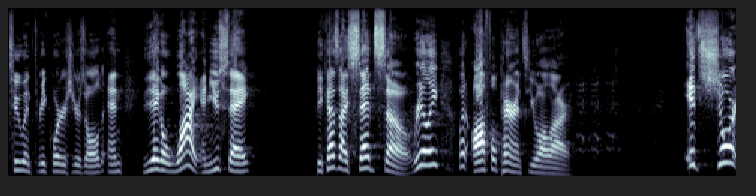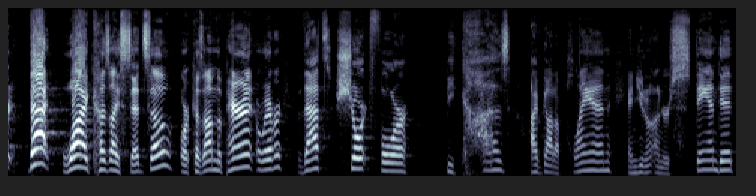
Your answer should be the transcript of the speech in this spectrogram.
two and three quarters years old, and they go, why? And you say, because I said so. Really? What awful parents you all are. It's short. That, why? Because I said so, or because I'm the parent, or whatever. That's short for because I've got a plan and you don't understand it,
